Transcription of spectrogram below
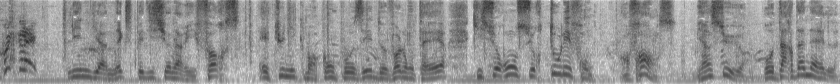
Quickly L'Indian Expeditionary Force est uniquement composée de volontaires qui seront sur tous les fronts. En France, bien sûr, aux Dardanelles,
